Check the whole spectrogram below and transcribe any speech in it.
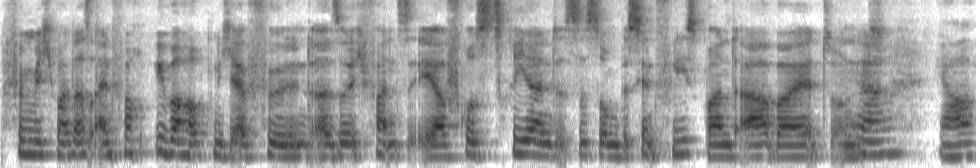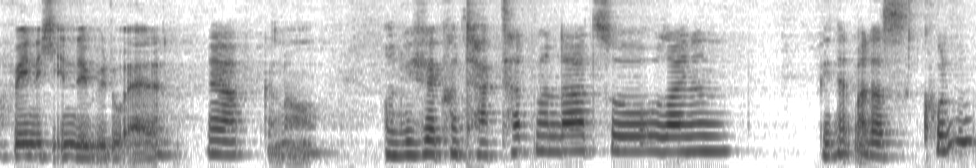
für mich war das einfach überhaupt nicht erfüllend. Also ich fand es eher frustrierend, es ist so ein bisschen Fließbandarbeit und ja, ja wenig individuell. Ja. Genau. Und wie viel Kontakt hat man da zu seinen wie nennt man das? Kunden?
